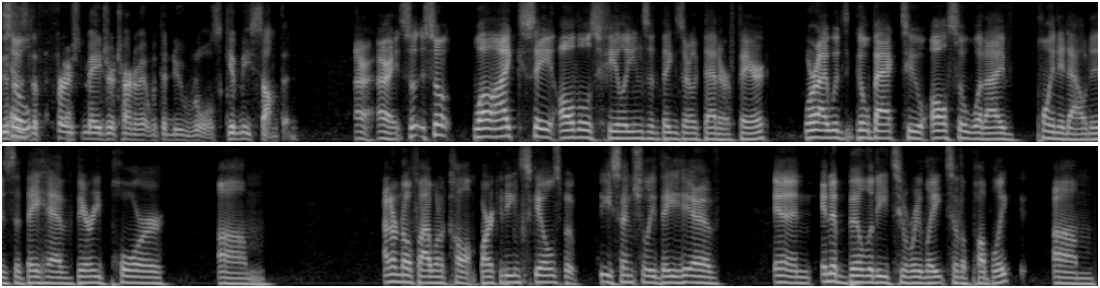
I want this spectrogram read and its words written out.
this So- is the first major tournament with the new rules give me something All right, all right. So, so while I say all those feelings and things like that are fair, where I would go back to also what I've pointed out is that they have very poor, um, I don't know if I want to call it marketing skills, but essentially they have an inability to relate to the public. Um,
